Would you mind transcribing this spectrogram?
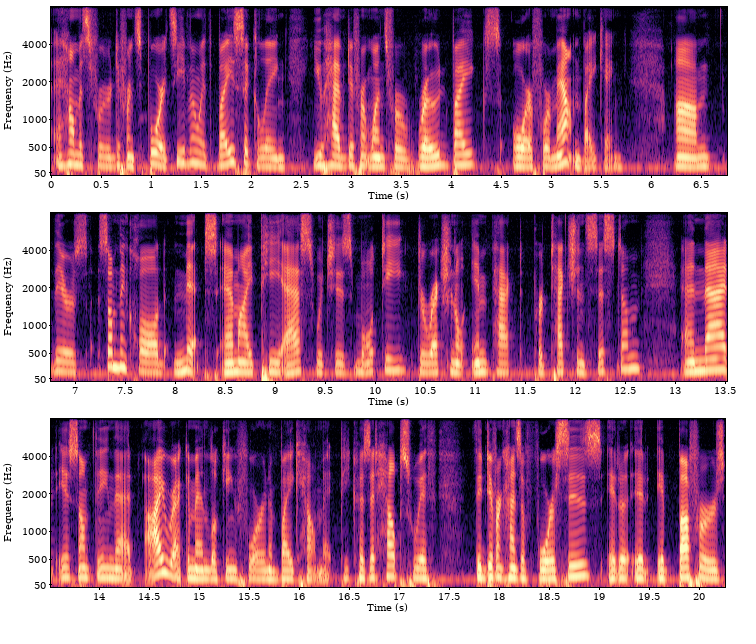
helmets for different sports. Even with bicycling, you have different ones for road bikes or for mountain biking. Um, there's something called MIPS, M-I-P-S, which is Multi-Directional Impact Protection System, and that is something that I recommend looking for in a bike helmet because it helps with the different kinds of forces. It, it, it buffers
